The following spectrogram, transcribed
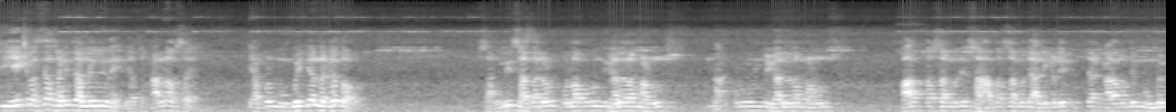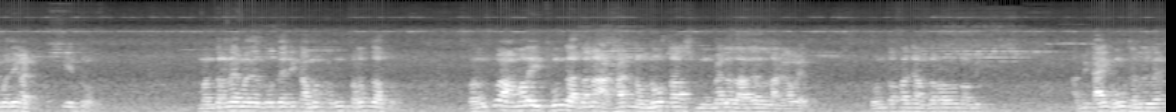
ती एक रस्त्यासाठी चाललेली नाही याचं कारण असं आहे की आपण मुंबईच्या लगत आहोत. सांगली साताऱ्याहून कोल्हापूरहून निघालेला माणूस नागपूरहून निघालेला माणूस पाच तासामध्ये सहा तासामध्ये अलीकडे त्या काळामध्ये मुंबईमध्ये गाठ येतो. मंत्रालयामध्ये तो त्याची कामं करून परत जातो. परंतु आम्हाला इथून जाताना आठ आठ नऊ नऊ तास मुंबईला जायला लागावेत. दोन तासाच्या अंतरावर आम्ही. आम्ही काय घेऊन ठरलेलं आहे?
